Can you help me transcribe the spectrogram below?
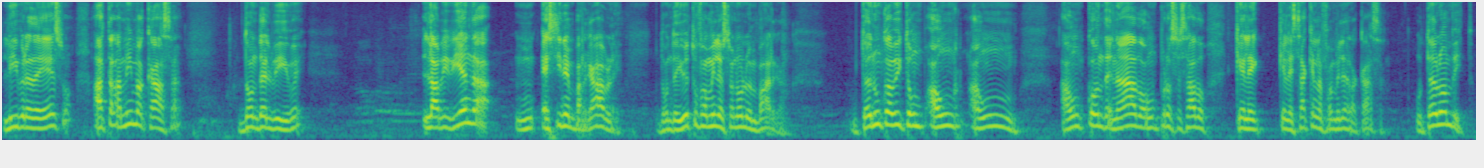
libre de eso, hasta la misma casa donde él vive. La vivienda mm, es inembargable. Donde yo y tu familia eso no lo embargan. Usted nunca ha visto a, un, a, un, a un condenado, a un procesado que le, que le saquen la familia de la casa. ¿Ustedes lo han visto?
